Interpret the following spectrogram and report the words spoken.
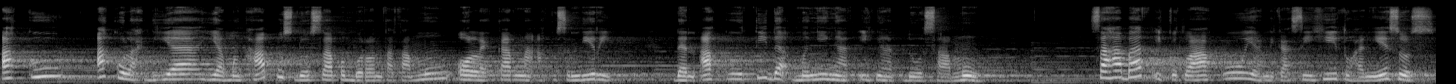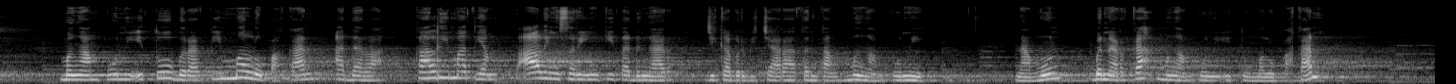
Aku, akulah dia yang menghapus dosa pemberontakanmu oleh karena aku sendiri dan aku tidak mengingat-ingat dosamu. Sahabat, ikutlah aku yang dikasihi Tuhan Yesus. Mengampuni itu berarti melupakan adalah kalimat yang paling sering kita dengar jika berbicara tentang mengampuni. Namun, benarkah mengampuni itu melupakan?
